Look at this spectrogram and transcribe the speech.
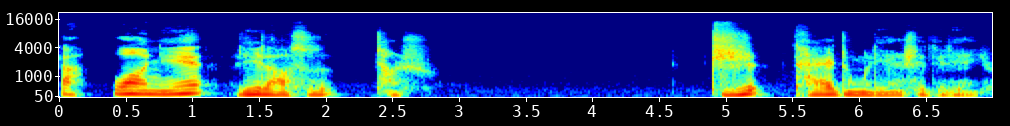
啊，往年李老师常说，指台中联社的莲友。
